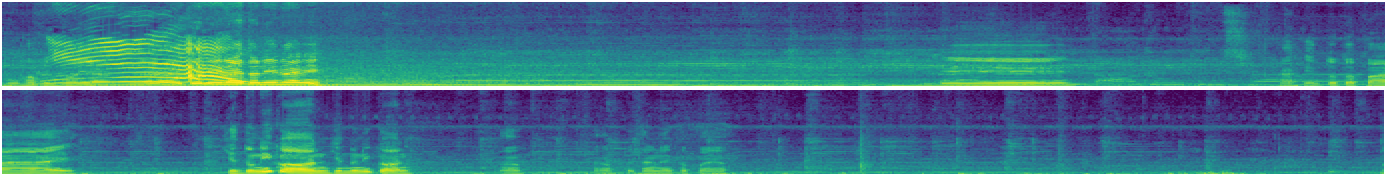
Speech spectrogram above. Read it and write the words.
นี่เขาเป็นตัวอย่างเออตัวนี้ ด้วยตัวนี้ด้วยนี่โอเคอะเขียนตัวต่อไป เขียนตรงนี้ก่อน เขียนตรงนี้ก่อนอ้าวอ้าวไปทางไหนก็ไปเอาไป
